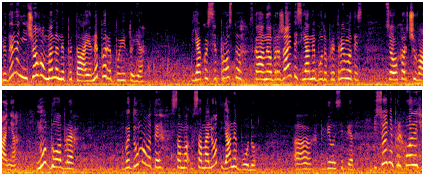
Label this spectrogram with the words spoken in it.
Людина нічого в мене не питає, не перепитує. Якось просто сказала, не ображайтесь, я не буду притримуватись цього харчування. Ну, добре. Видумувати само, самольот я не буду. А, велосипед. І сьогодні приходить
